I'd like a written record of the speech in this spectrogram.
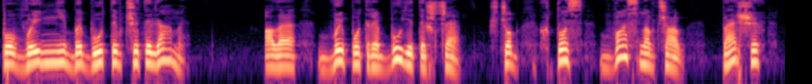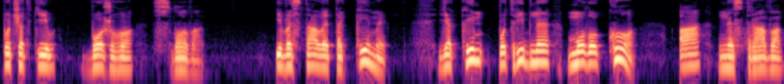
повинні би бути вчителями, але ви потребуєте ще, щоб хтось вас навчав перших початків Божого Слова. І ви стали такими, яким потрібне молоко, а не страва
